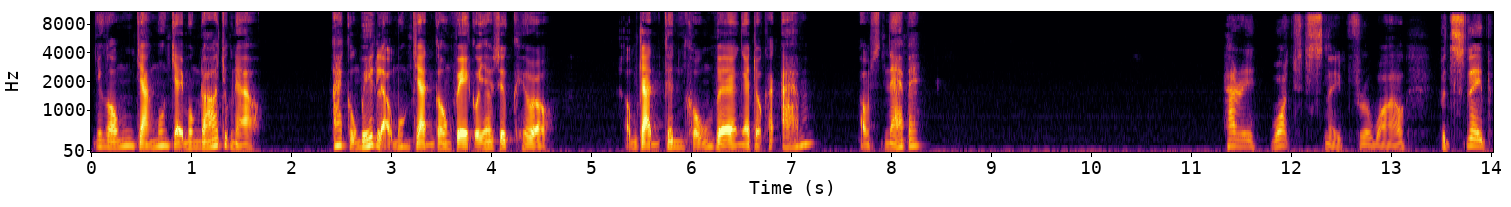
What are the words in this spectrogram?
Nhưng ông chẳng muốn chạy môn đó chút nào. Ai cũng biết là ông muốn tranh công việc của giáo sư Quirrell. Ông tranh kinh khủng về nghệ thuật khắc ám. Ông Snape ấy. Harry watched Snape for a while, but Snape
